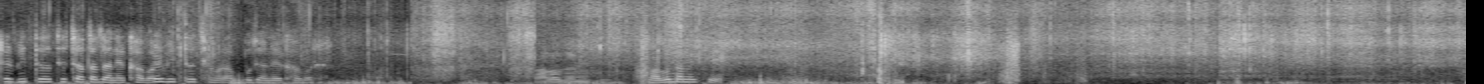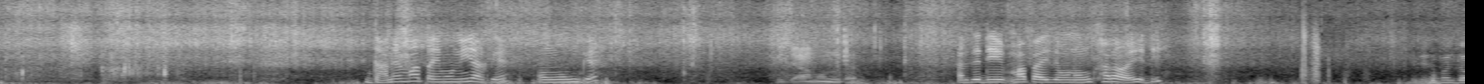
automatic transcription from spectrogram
এটার ভিতরে হচ্ছে চাচা জানের খাবার ভিতরে হচ্ছে আমার আব্বু জানের খাবার। ভালো জানিস ভালো জানিস ধানের মাথায় মনে ইয়াকে অঙ্গকে আমন ধান। আর যদি মাথায় যেমন অং ছাড়া হয় এটি এটির মধ্যে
